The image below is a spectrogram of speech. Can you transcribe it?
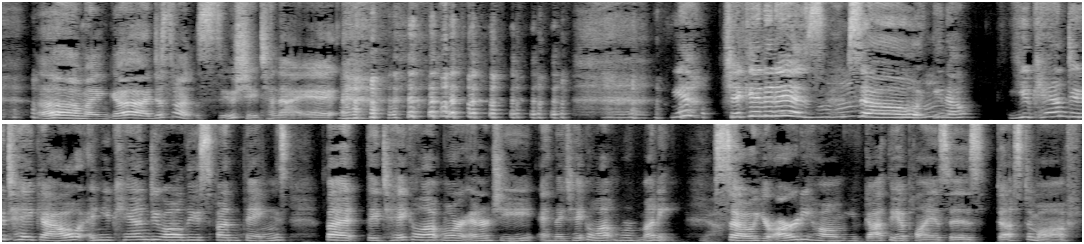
oh my god, I just want sushi tonight. yeah, chicken it is. Mhm, So, mhm. you know, you can do takeout and you can do all these fun things, but they take a lot more energy and they take a lot more money. Yeah. So you're already home, you've got the appliances, dust them off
